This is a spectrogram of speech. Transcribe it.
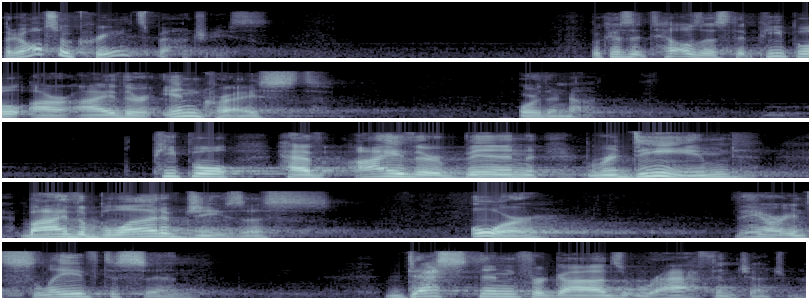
but it also creates boundaries. Because it tells us that people are either in Christ or they're not. People have either been redeemed by the blood of Jesus or they are enslaved to sin, destined for God's wrath and judgment.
